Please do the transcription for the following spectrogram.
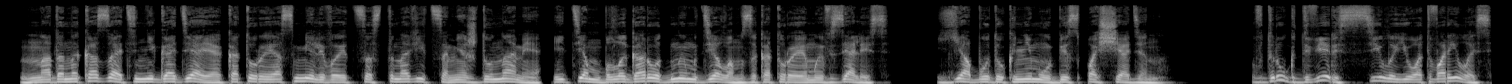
— «надо наказать негодяя, который осмеливается становиться между нами и тем благородным делом, за которое мы взялись. Я буду к нему беспощаден». Вдруг дверь с силою отворилась,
